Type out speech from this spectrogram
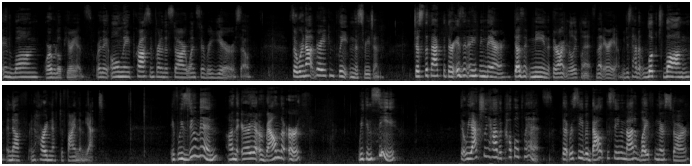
in long orbital periods where they only cross in front of the star once every year or so. So we're not very complete in this region. Just the fact that there isn't anything there doesn't mean that there aren't really planets in that area. We just haven't looked long enough and hard enough to find them yet. If we zoom in on the area around the Earth, we can see that we actually have a couple planets that receive about the same amount of light from their star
